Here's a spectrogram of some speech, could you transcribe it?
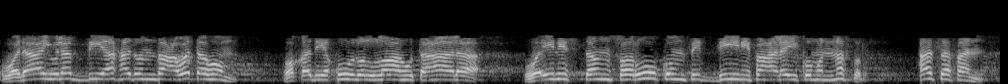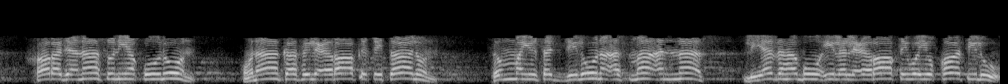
ولا يلبي أحد دعوتهم وقد يقول الله تعالى وإن استنصروكم في الدين فعليكم النصر أسفا خرج ناس يقولون هناك في العراق قتال ثم يسجلون أسماء الناس ليذهبوا إلى العراق ويقاتلوا.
